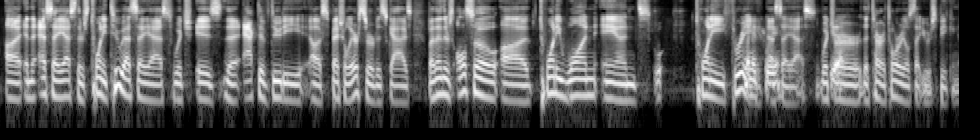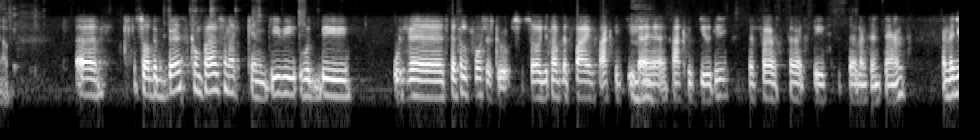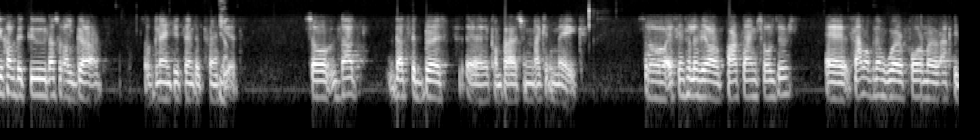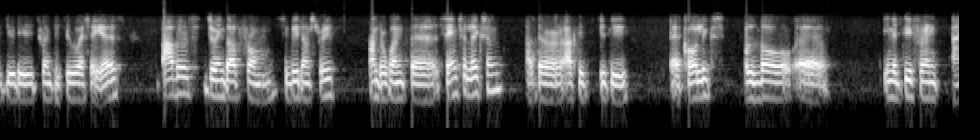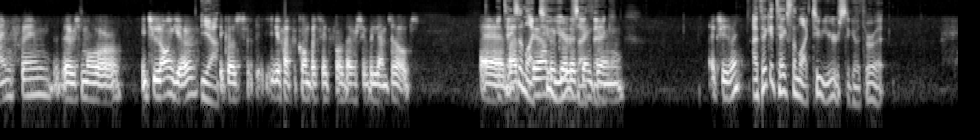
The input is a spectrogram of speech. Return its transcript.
Uh, in the SAS, there's 22 SAS, which is the active duty uh, Special Air Service guys. But then there's also uh, 21 and 23, 23. SAS, which yeah. are the territorials that you were speaking of. Uh, so the best comparison I can give you would be with the Special Forces groups. So you have the five active, mm-hmm. Uh, active duty, the first, third, fifth, seventh, and tenth and then you have the two National Guards of the 19th and the 20th. Yep. So that that's the best uh, comparison I can make. So essentially, they are part-time soldiers. Uh, some of them were former active duty 22 SAS. Others joined up from civilian street, underwent the same selection as their active duty uh, colleagues, although uh, in a different time frame. There's more. It's longer. Yeah. Because you have to compensate for their civilian jobs. Uh, it takes them like two years. I think. Thing. Excuse me. I think it takes them like two years to go through it.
